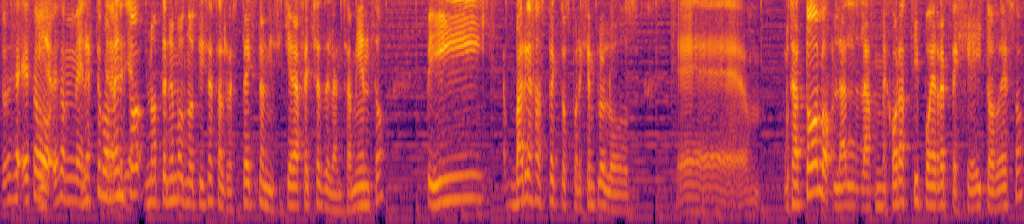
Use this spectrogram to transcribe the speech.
Entonces eso, eso me En este momento no tenemos noticias al respecto, ni siquiera fechas de lanzamiento. Y varios aspectos, por ejemplo, los... Eh, o sea, todo las mejoras tipo RPG y todo eso,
